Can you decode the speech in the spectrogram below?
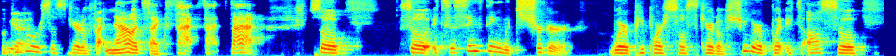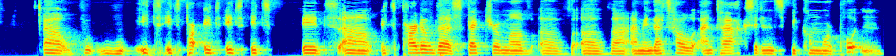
But people were so scared of fat. Now it's like fat fat fat. So so it's the same thing with sugar where people are so scared of sugar but it's also uh, it's it's part it's it's it's it's uh, it's part of the spectrum of of of uh, I mean that's how antioxidants become more potent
